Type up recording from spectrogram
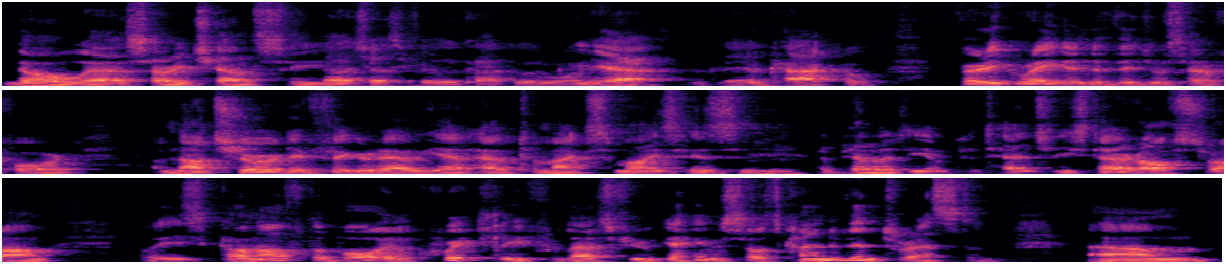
No, uh, sorry, Chelsea. Oh, Chelsea for Lukaku and Werner. Yeah, yeah. Lukaku. Very great individual centre forward. I'm not sure they've figured out yet how to maximize his mm-hmm. ability and potential. He started off strong, but he's gone off the boil quickly for the last few games. So it's kind of interesting. Um,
